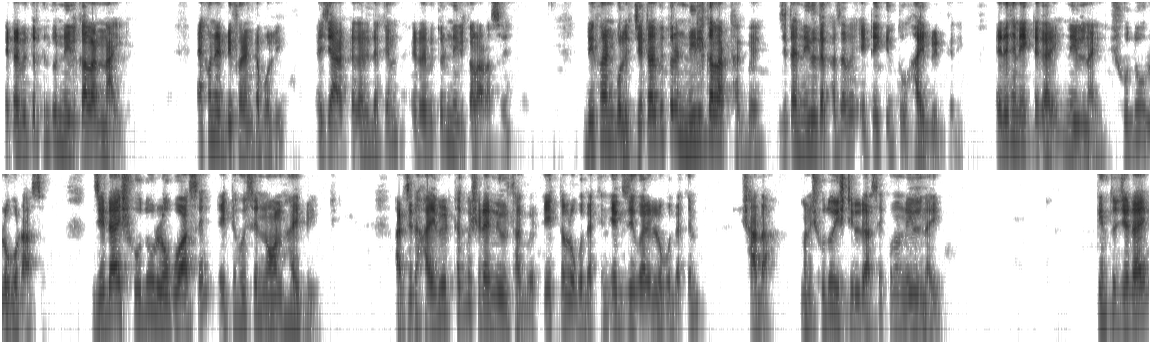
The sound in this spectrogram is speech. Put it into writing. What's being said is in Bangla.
এটার ভিতর কিন্তু নীল কালার নাই। এখন এর ডিফারেন্টটা বলি। এই যে আরেকটা গাড়ি দেখেন, এটার ভিতরে নীল কালার আছে। ডিফারেন্ট বলি, যেটার ভিতরে নীল কালার থাকবে, যেটা নীল দেখা যাবে, এটাই কিন্তু হাইব্রিড গাড়ি। এই দেখেন একটা গাড়ি, নীল নাই, শুধু লোগোটা আছে। যেটায় শুধু লোগো আছে, এটা হচ্ছে নন হাইব্রিড আর যেটা হাইব্রিড থাকবে, সেটা নীল থাকবে। একটা লোগো দেখেন এক্সিও গাড়ির লোগো দেখেন, সাদা। মানে শুধু স্টিলটা আছে, কোনো নীল নাই। কিন্তু যেটায়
